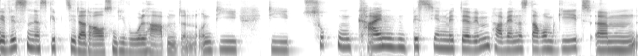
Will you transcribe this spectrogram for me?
wir wissen, es gibt sie da draußen, die Wohlhabenden. Und die, die zucken kein bisschen mit der Wimper, wenn es darum geht, ähm,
